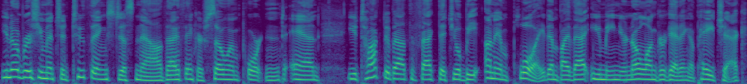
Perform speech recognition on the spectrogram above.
You know, Bruce, you mentioned two things just now that I think are so important. And you talked about the fact that you'll be unemployed. And by that, you mean you're no longer getting a paycheck.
